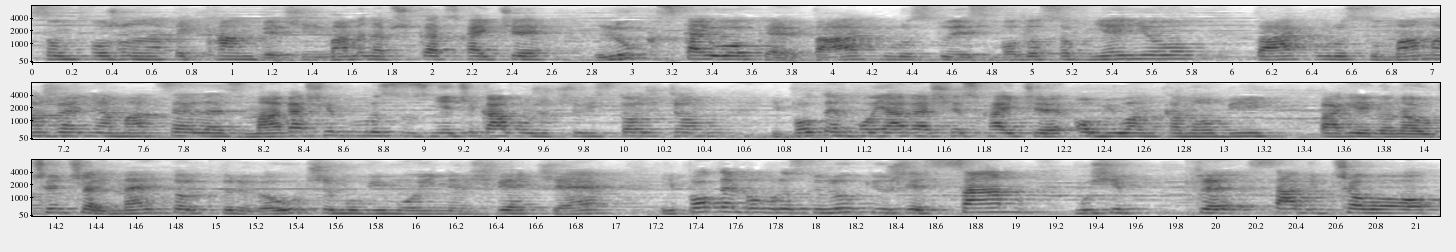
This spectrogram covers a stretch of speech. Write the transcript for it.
są tworzone na tej kanwie, czyli mamy na przykład, słuchajcie, Luke Skywalker, tak? Po prostu jest w odosobnieniu, tak? Po prostu ma marzenia, ma cele, zmaga się po prostu z nieciekawą rzeczywistością i potem pojawia się, słuchajcie, Obi-Wan Kenobi, tak? Jego nauczyciel, mentor, który go uczy, mówi mu o innym świecie i potem po prostu Luke już jest sam, musi stawić czoło,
